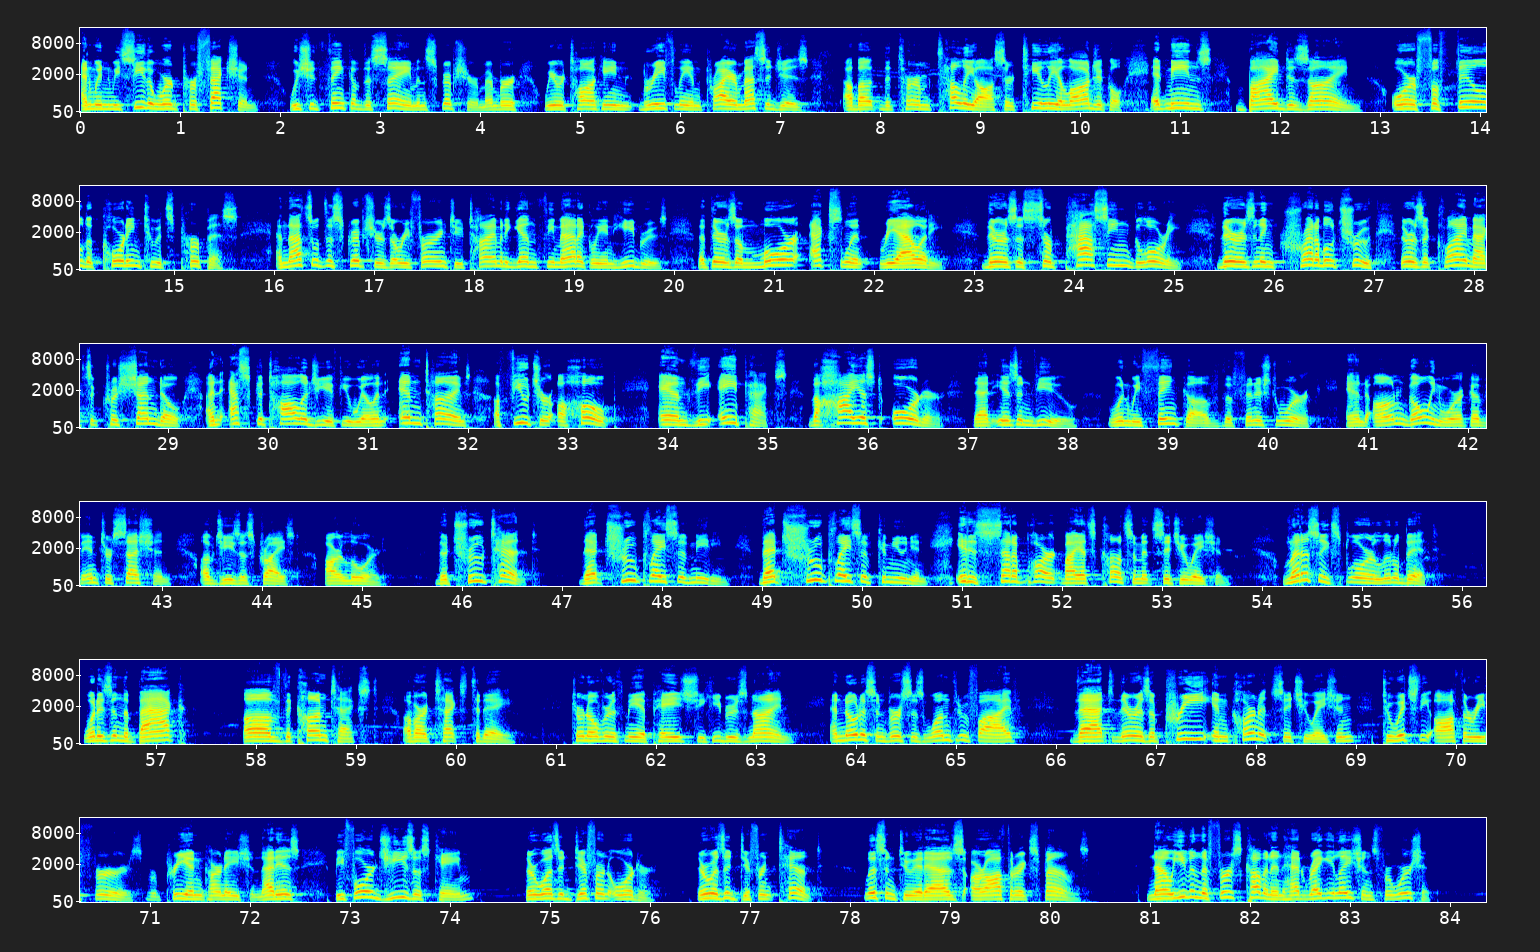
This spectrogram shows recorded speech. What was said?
and when we see the word perfection, we should think of the same in Scripture. Remember, we were talking briefly in prior messages about the term teleos or teleological. It means by design or fulfilled according to its purpose. And that's what the scriptures are referring to time and again thematically in Hebrews that there is a more excellent reality, there is a surpassing glory, there is an incredible truth. There is a climax, a crescendo, an eschatology, if you will, an end times, a future, a hope, and the apex, the highest order that is in view when we think of the finished work and ongoing work of intercession of Jesus Christ our Lord. The true tent, that true place of meeting, that true place of communion, it is set apart by its consummate situation let us explore a little bit what is in the back of the context of our text today. Turn over with me a page to Hebrews 9 and notice in verses 1 through 5 that there is a pre incarnate situation to which the author refers, for pre incarnation. That is, before Jesus came, there was a different order, there was a different tent. Listen to it as our author expounds. Now, even the first covenant had regulations for worship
